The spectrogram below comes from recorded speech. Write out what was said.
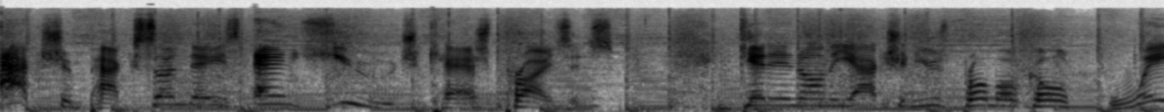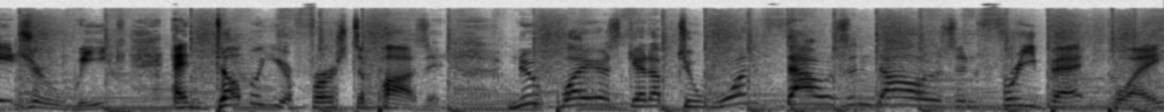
action packed Sundays and huge cash prizes. Get in on the action. Use promo code WAGERWEEK and double your first deposit. New players get up to $1,000 in free bet play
